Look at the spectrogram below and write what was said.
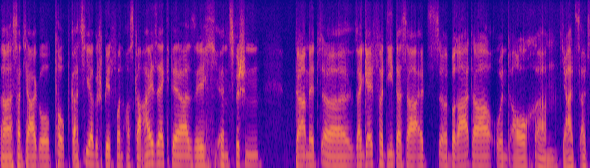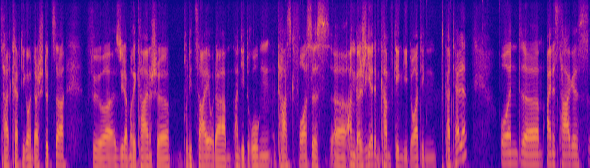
äh, Santiago Pope Garcia, gespielt von Oscar Isaac, der sich inzwischen damit äh, sein Geld verdient, dass er als äh, Berater und auch ähm, ja, als, als tatkräftiger Unterstützer für südamerikanische Polizei oder Antidrogen-Taskforces äh, engagiert im Kampf gegen die dortigen Kartelle. Und äh, eines Tages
